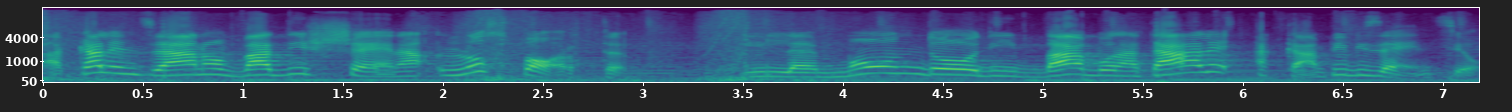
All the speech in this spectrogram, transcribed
A Calenzano va di scena lo sport il mondo di Babbo Natale a Campi Bisenzio.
